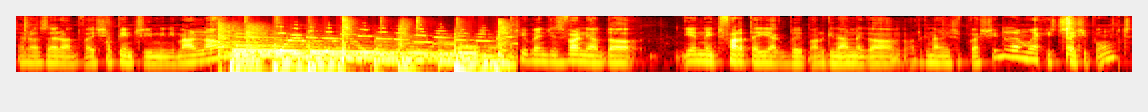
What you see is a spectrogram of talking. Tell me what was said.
0,025, czyli minimalną. Będzie zwalniał do jednej czwartej jakby oryginalnego, oryginalnej szybkości, dodam mu jakiś trzeci punkt.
